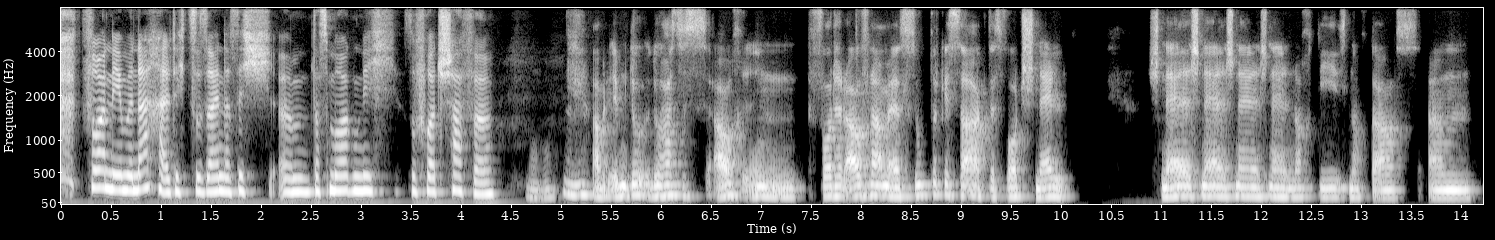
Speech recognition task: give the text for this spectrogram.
vornehme, nachhaltig zu sein, dass ich ähm, das morgen nicht sofort schaffe. Mhm. Aber eben, du, du hast es auch in, vor der Aufnahme super gesagt, das Wort schnell. Schnell, schnell, schnell, schnell, noch dies, noch das. Ähm,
